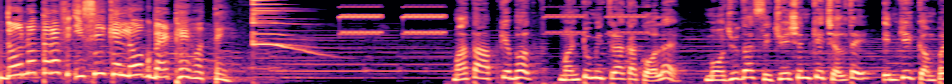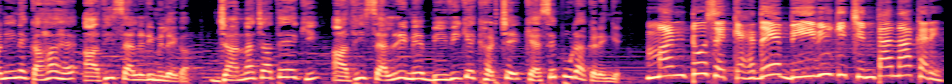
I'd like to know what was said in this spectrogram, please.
दोनों तरफ़ इसी के लोग बैठे होते। माता आपके भक्त मंटू मित्रा का कॉल है। मौजूदा सिचुएशन के चलते इनकी कंपनी ने कहा है आधी सैलरी मिलेगा। जानना चाहते हैं कि आधी सैलरी में बीवी के खर्चे कैसे पूरा करेंगे? मंटू से कह दे, बीवी की चिंता ना करे।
